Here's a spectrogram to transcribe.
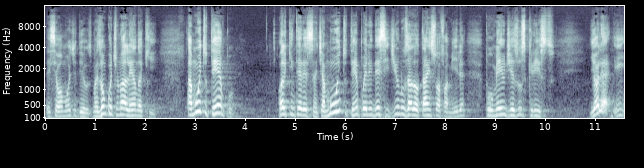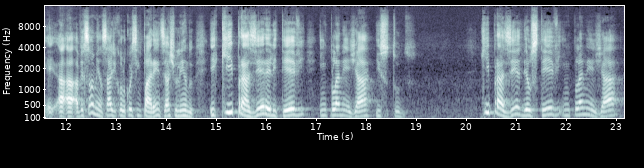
Esse é o amor de Deus. Mas vamos continuar lendo aqui. Há muito tempo, olha que interessante, há muito tempo ele decidiu nos adotar em sua família por meio de Jesus Cristo. E olha, a, a, versão a mensagem colocou isso em parênteses, eu acho lindo. E que prazer ele teve em planejar isso tudo. Que prazer Deus teve em planejar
